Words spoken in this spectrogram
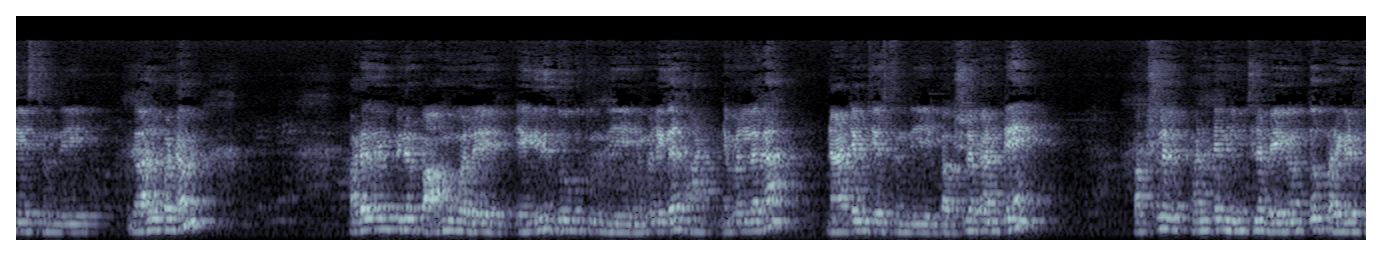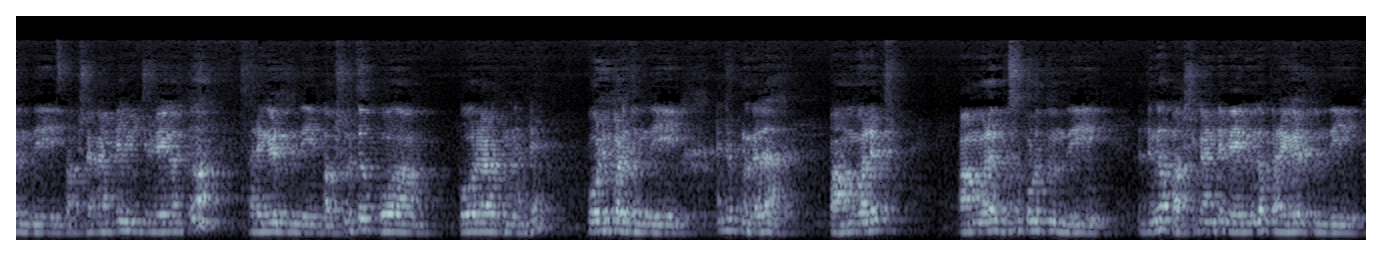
చేస్తుంది. గాలిపటం పడవిప్పిన పాము వలె ఎగిరి దూకుతుంది. నెమ్మలిగా నెమ్మలిగా నాట్యం చేస్తుంది. పక్షుల కంటే పక్షుల కంటే మించిన వేగంతో పరిగెడుతుంది. పక్షుల కంటే మించిన వేగంతో పరిగెడుతుంది. పక్షులతో పో పోరాడుతుంది అంటే పోటీ పడుతుంది అని చెప్పుకున్నాం కదా. పాము వలె పాము వలె బుస కొడుతుంది. విధంగా పక్షి కంటే వేగంగా పరిగెడుతుంది.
